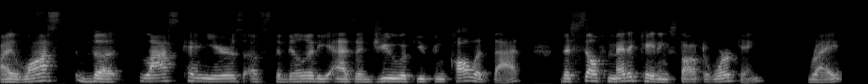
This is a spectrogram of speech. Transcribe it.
I lost the last 10 years of stability as a Jew, if you can call it that. The self medicating stopped working, right?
